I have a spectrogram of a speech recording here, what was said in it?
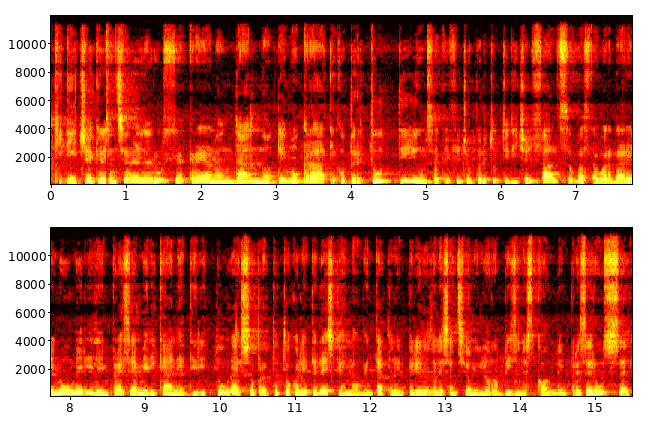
Chi dice che le sanzioni alla Russia creano un danno democratico per tutti, un sacrificio per tutti, dice il falso, basta guardare i numeri, le imprese americane addirittura e soprattutto quelle tedesche hanno aumentato nel periodo delle sanzioni il loro business con le imprese russe,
